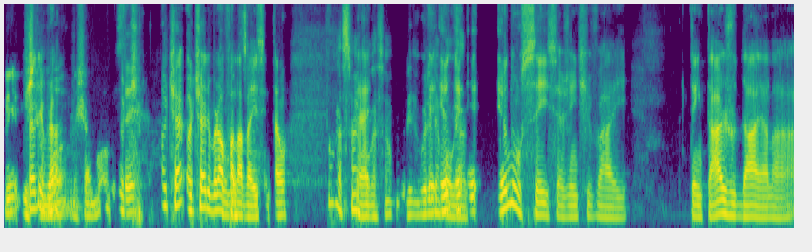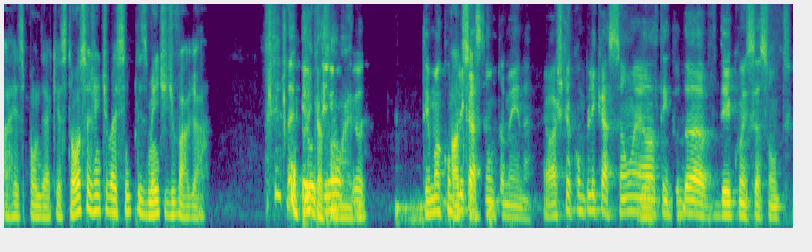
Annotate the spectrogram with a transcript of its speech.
Me, me Charlie chamou, Brown. me chamou você? O, Char, o Charlie Brown falava isso, então. Empolgação, É, empolgação. Guri tá Eu, eu, eu não sei se a gente vai tentar ajudar ela a responder a questão ou se a gente vai simplesmente devagar. A gente complica tenho- só mais, eu- né? Tem uma complicação também, né? Eu acho que a complicação ela tem tudo a ver com esse assunto.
